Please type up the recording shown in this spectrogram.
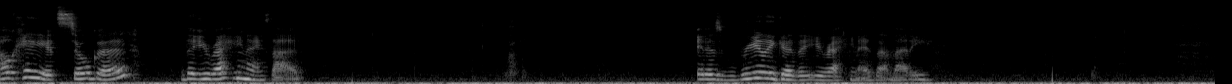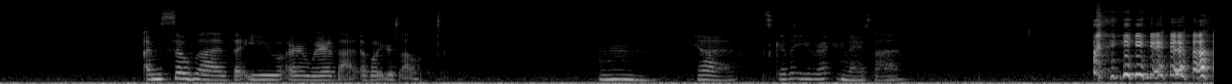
Okay, it's so good that you recognize that. It is really good that you recognize that, Maddie. I'm so glad that you are aware of that about yourself. Mm, yeah, it's good that you recognize that.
